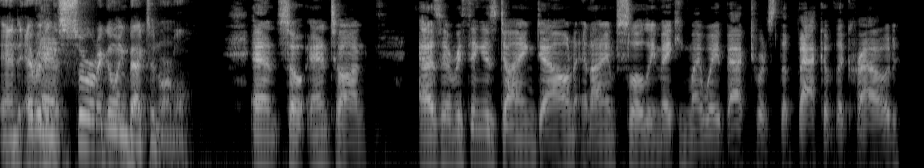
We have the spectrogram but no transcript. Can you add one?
And everything And- is sort of going back to normal. And so, Anton, as everything is dying down and I am slowly making my way back towards the back of the crowd,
